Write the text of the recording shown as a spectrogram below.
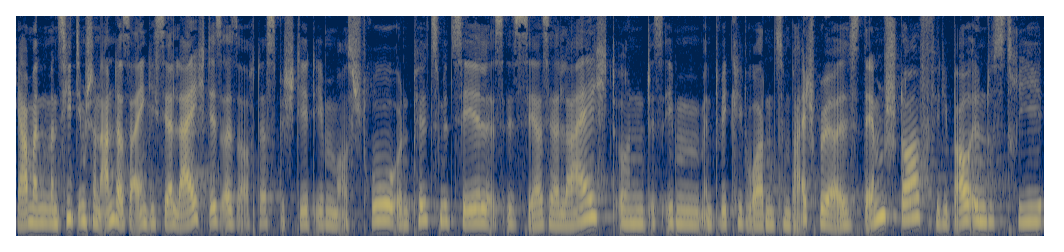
Ja, man, man sieht ihm schon an, dass er eigentlich sehr leicht ist. Also auch das besteht eben aus Stroh und Pilzmyzel. Es ist sehr, sehr leicht und ist eben entwickelt worden zum Beispiel als Dämmstoff für die Bauindustrie.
